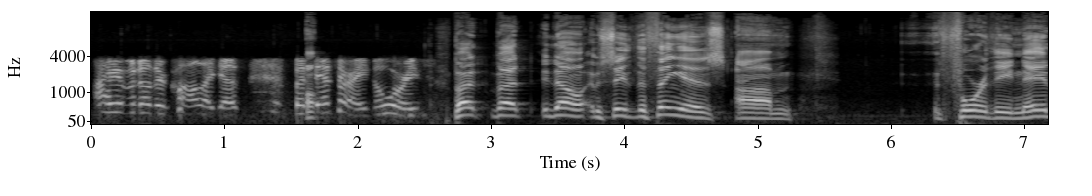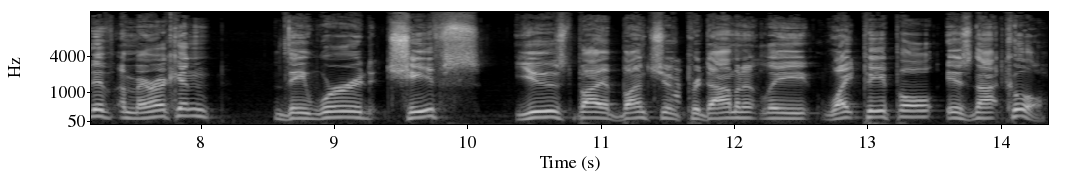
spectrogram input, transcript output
I have another call, I guess. But that's all right. No worries. But but no, see the thing is, um, for the Native American, the word chiefs used by a bunch of predominantly white people is not cool.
